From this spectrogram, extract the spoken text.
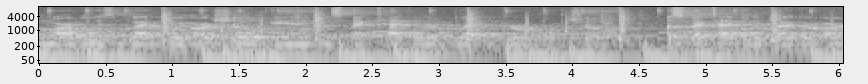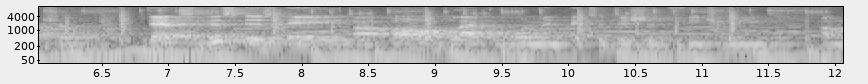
a marvelous Black Boy Art Show and a spectacular Black Girl Art Show. A spectacular Black Girl Art Show. This is a uh, all Black woman exhibition featuring um,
